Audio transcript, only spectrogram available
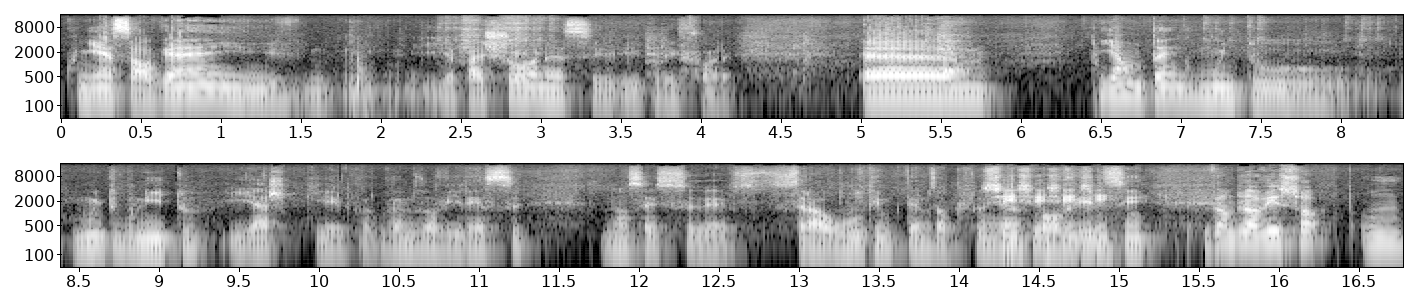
Conhece alguém e, e apaixona-se e por aí fora. E há um tango muito, muito bonito e acho que vamos ouvir esse. Não sei se será o último que temos a oportunidade Sim, sim, de sim, ouvir. sim. E vamos ouvir só um,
